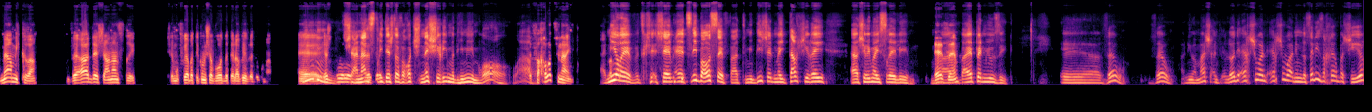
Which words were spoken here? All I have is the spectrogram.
מהמקרא ועד אה, שאנן סטריט, שמופיע בתיקון שבועות בתל אביב לדוגמה. אה, אממ, שאנן סטריט יש לו לפחות שני שירים מדהימים. או, וואו. לפחות שניים. אני אוהב, שהם אצלי באוסף, התמידי של מיטב שירי, השירים הישראלים. איזה? ב Apple Music. אה, זהו, זהו. אני ממש, אני לא יודע, איכשהו, איכשהו, אני מנסה להיזכר בשיר,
